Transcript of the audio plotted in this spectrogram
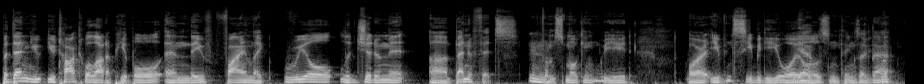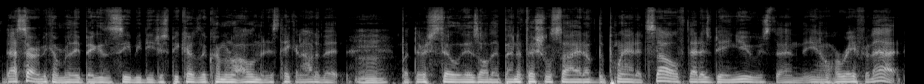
But then you you talk to a lot of people and they find like real legitimate uh, benefits from smoking weed, or even CBD oils and things like that. Well, that's starting to become really big as a CBD just because the criminal element is taken out of it. Mm-hmm. But there still is all that beneficial side of the plant itself that is being used, and you know, hooray for that.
